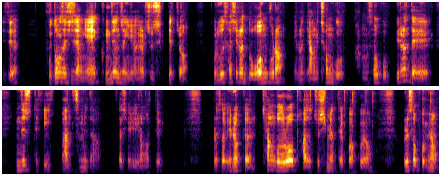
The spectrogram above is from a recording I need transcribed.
이제 부동산 시장에 긍정적인 영향을 줄 수 있겠죠. 그리고 사실은 노원구랑 이런 양천구, 강서구 이런데 임대주택이 많습니다. 사실 이런 것들. 그래서 이렇게 참고로 봐주시면 될 것 같고요. 그래서 보면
